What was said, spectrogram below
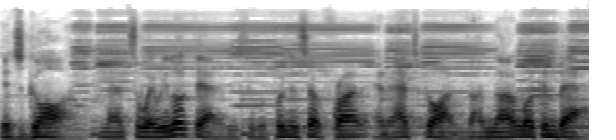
it's gone. And that's the way we looked at it. We said, we're putting this up front, and that's gone. I'm not looking back.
